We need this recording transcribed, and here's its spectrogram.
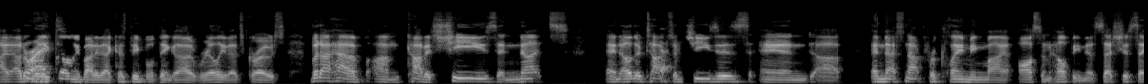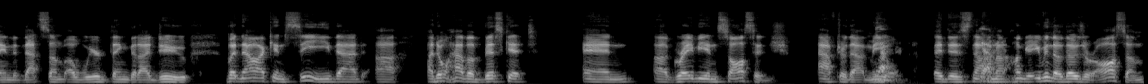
I, I don't right. really tell anybody that because people think, oh, really? That's gross. But I have um, cottage cheese and nuts and other types yeah. of cheeses and uh, and that's not proclaiming my awesome healthiness that's just saying that that's some a weird thing that i do but now i can see that uh, i don't have a biscuit and uh, gravy and sausage after that meal yeah. it is not yeah. i'm not hungry even though those are awesome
